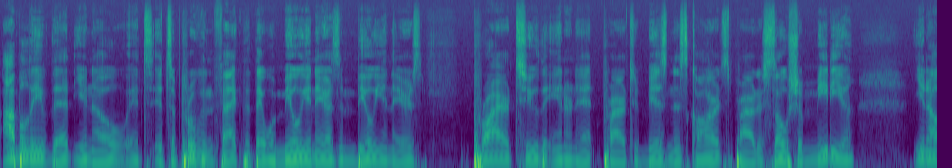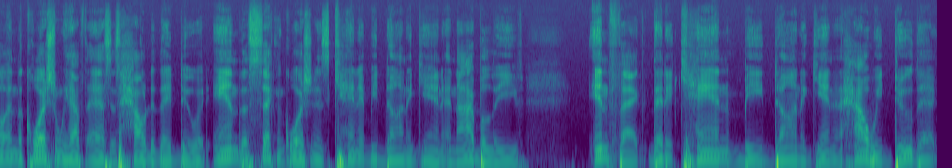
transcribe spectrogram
I believe that you know it's it's a proven fact that there were millionaires and billionaires prior to the internet, prior to business cards, prior to social media. You know, and the question we have to ask is how did they do it? And the second question is can it be done again? And I believe, in fact, that it can be done again. And how we do that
